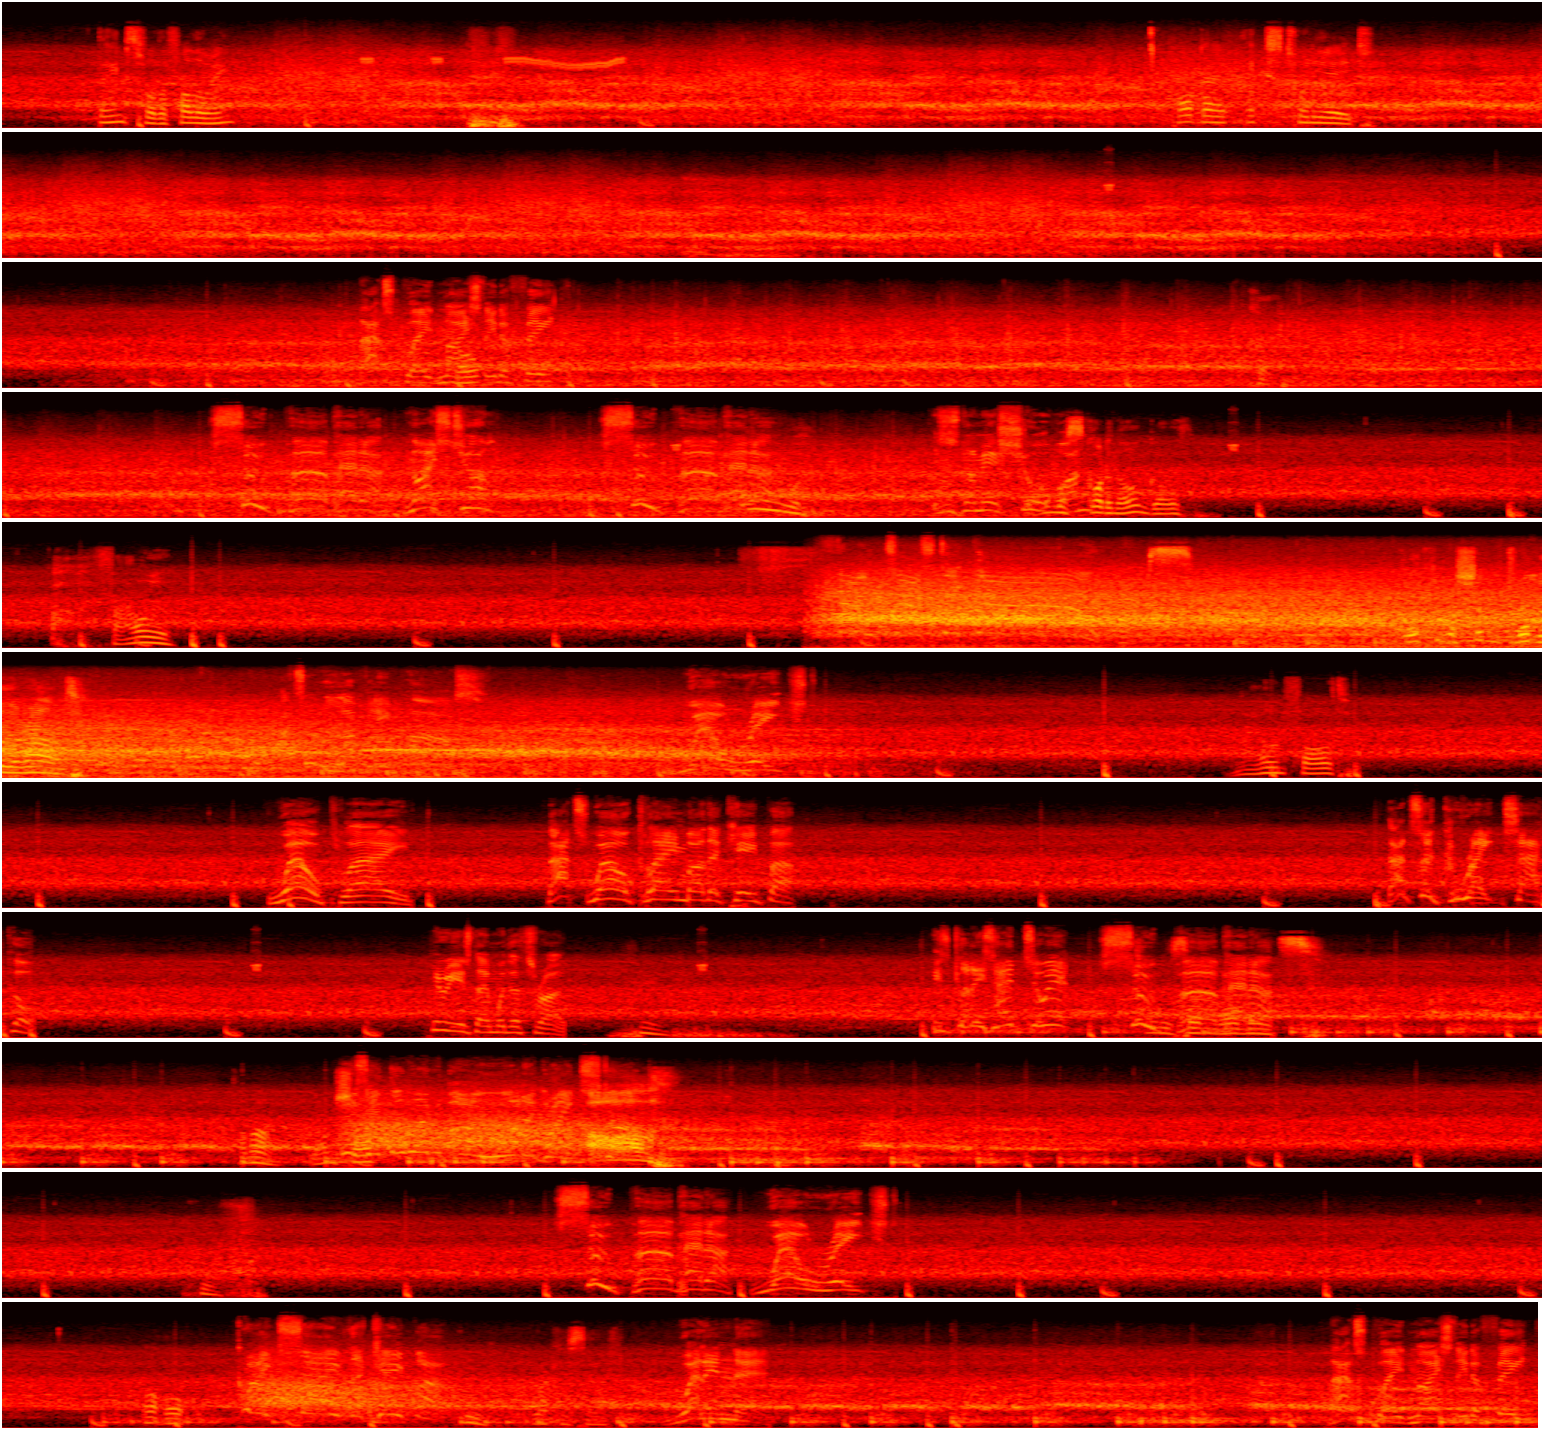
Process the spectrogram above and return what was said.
thanks for the following. Hawkeye X28. That's played nicely oh. to feet. Okay. Superb header. Nice jump. Superb header. Ooh, This is going to be a short almost one. scored an own goal. Oh, foul. Fantastic goal! Oops. Goalkeeper shouldn't dribble around. That's a lovely pass. Well reached. My own fault. Well played. That's well claimed by the keeper. That's a great tackle. Here he is then with a throw. Hmm. He's got his head to it. 27 Superb header. Come on, one shot. hit the one. Oh, what a great oh. stop. Oh! well reached. Uh -oh. Great save, the keeper. Ooh, lucky save. Well in there. That's played nicely to feet.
